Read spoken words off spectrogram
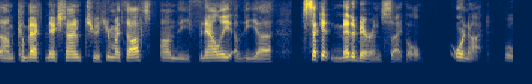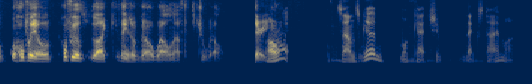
um, come back next time to hear my thoughts on the finale of the uh, second Metabaron cycle, or not. Well, hopefully, it'll, hopefully, like things will go well enough that you will. There you All go. All right, sounds good. We'll catch you next time on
